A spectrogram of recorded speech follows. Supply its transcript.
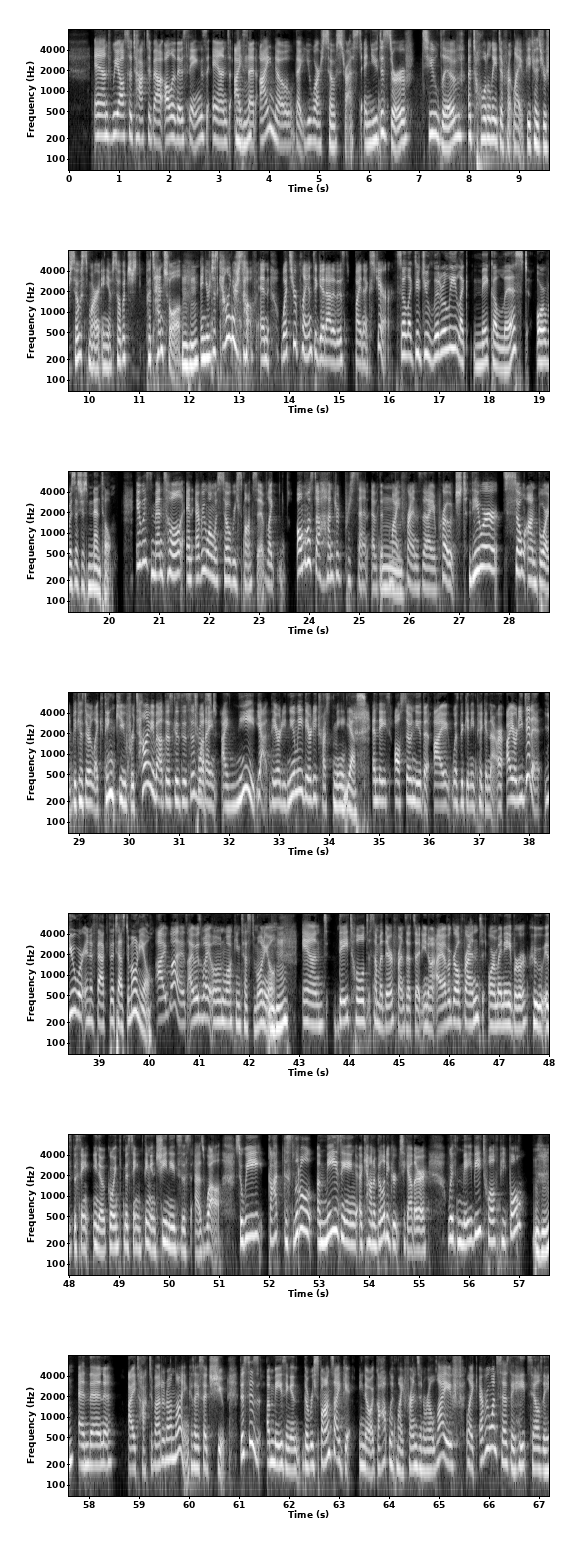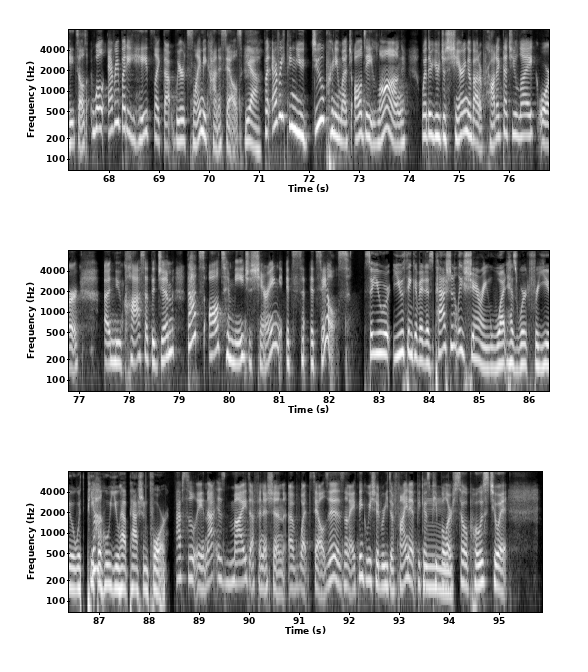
And we also talked about all of those things. And I mm-hmm. said, I know that you are so stressed and you deserve to live a totally different life because you're so smart and you have so much potential mm-hmm. and you're just killing yourself. And what's your plan to get out of this by next year? So, like, did you literally like make a list or was this just mental? It was mental and everyone was so responsive. Like almost a hundred percent of the, my mm. friends that I approached, they were so on board because they're like, thank you for telling me about this because this is what I, I need. Yeah. They already knew me. They already trust me. Yes. And they also knew that I was the guinea pig in that. I already did it. You were, in effect, the testimonial. I was. I was my own walking testimonial. Mm-hmm. And they told some of their friends that said, you know, I have a girlfriend or my neighbor who is the same, you know, going through the same thing and she needs this as well. So we got this little amazing amazing accountability group together with maybe 12 people. Mm-hmm. And then I talked about it online because I said, shoot, this is amazing. And the response I get, you know, I got with my friends in real life, like everyone says they hate sales, they hate sales. Well, everybody hates like that weird, slimy kind of sales. Yeah. But everything you do pretty much all day long, whether you're just sharing about a product that you like or a new class at the gym, that's all to me just sharing. It's it's sales. So you were, you think of it as passionately sharing what has worked for you with people Yeah. who you have passion for. Absolutely. And that is my definition of what sales is. And I think we should redefine it because people mm. are so opposed to it.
